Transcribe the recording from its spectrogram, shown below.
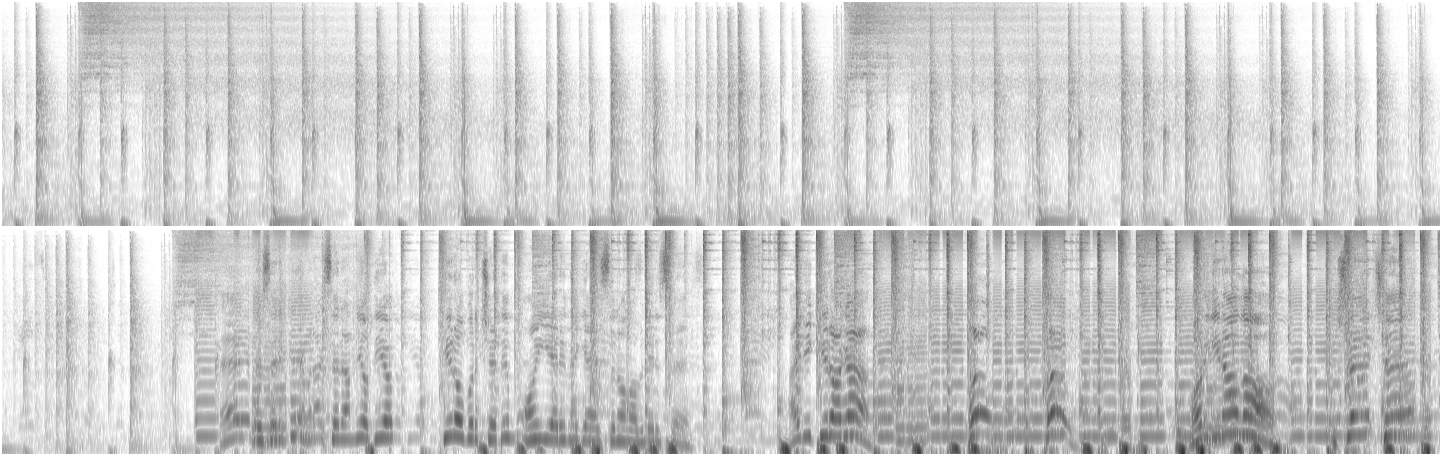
Evet özellikle Emrah selamlıyor diyor. Kiro bırçedim 10 yerine gelsin olabilirse. Haydi Kiro Aga. Ho, Ho! Oryginalno! Trzecze!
